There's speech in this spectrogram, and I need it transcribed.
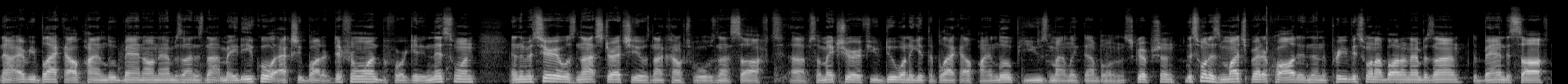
Now every black Alpine Loop band on Amazon is not made equal. I actually bought a different one before getting this one. And the material was not stretchy, it was not comfortable, it was not soft. Uh, so make sure if you do want to get the black Alpine Loop, you use my link down below in the description. This one is much better quality than the previous one I bought on Amazon. The band is soft,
